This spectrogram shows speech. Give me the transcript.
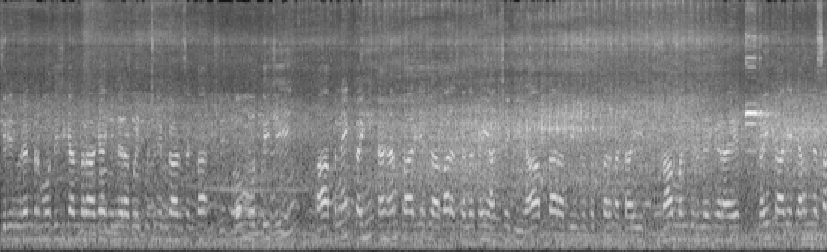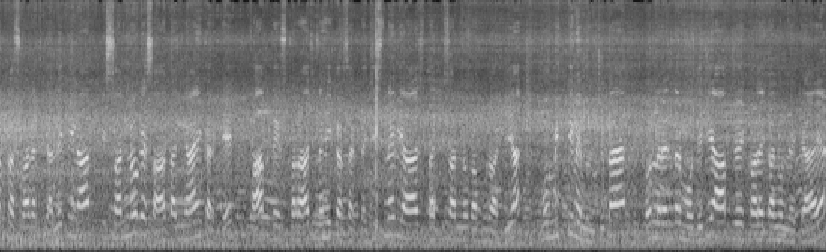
Shri Narendra Modi ji के अंदर आ गया कि मेरा कोई कुछ नहीं बिगाड़ सकता। तो मोदी जी, आपने कहीं अहम कार्य जो है, भारत के अंदर कहीं अच्छे किए। आप धारा तीन सौ सत्तर हटाई, राम मंदिर लेकर आए, कई कार्य किया हमने सबका स्वागत किया। लेकिन आप किसानों के साथ अन्याय करके आप देश पर राज नहीं कर सकते। जिसने भी आज तक किसानों का बुरा किया, वो मिट्टी में मिल चुका है। तो नरेंद्र मोदी जी, आप जो एक काले कानून लेके आए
